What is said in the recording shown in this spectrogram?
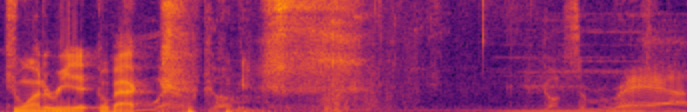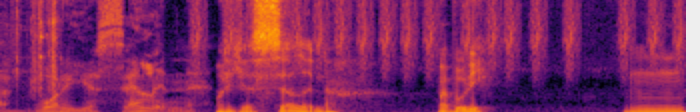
If you want to read it, go back. Got some rare. What are you selling? What are you selling? My booty. Mm.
